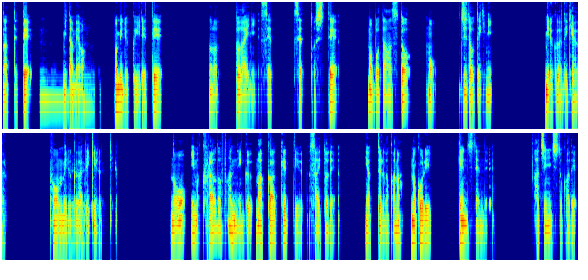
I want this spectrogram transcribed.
なってて、見た目はうんもうミルク入れて、その土台にセセットして、もうボタンを押すと、もう自動的にミルクが出来上がる。フォームミルクができるっていうのを、今、クラウドファンディング、マックアーケっていうサイトでやってるのかな残り、現時点で8日とかで。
